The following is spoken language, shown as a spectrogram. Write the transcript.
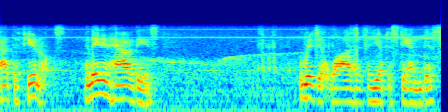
at the funerals. And they didn't have these rigid laws that said you have to stand this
